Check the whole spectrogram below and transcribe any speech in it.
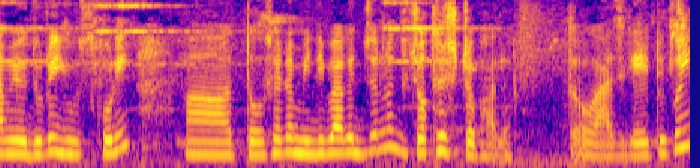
আমি ওই দুটো ইউজ করি। তো সেটা মিলিবাগের জন্য যথেষ্ট ভালো। তো আজকে এইটুকুই।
